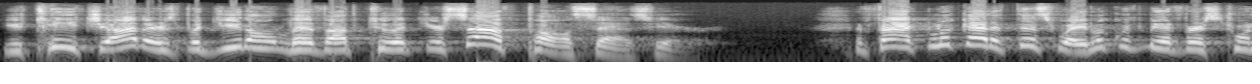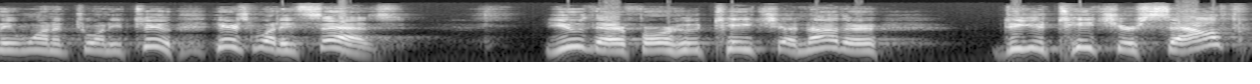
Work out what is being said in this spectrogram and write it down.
You teach others, but you don't live up to it yourself, Paul says here. In fact, look at it this way. Look with me at verse 21 and 22. Here's what he says. You therefore who teach another, do you teach yourself?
